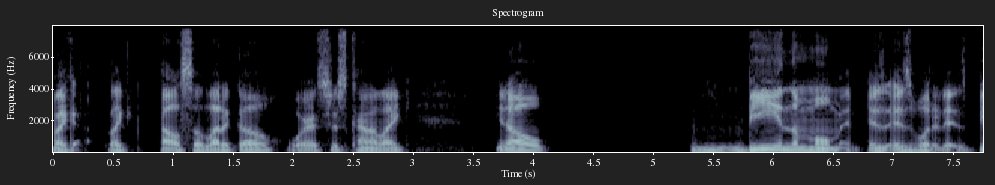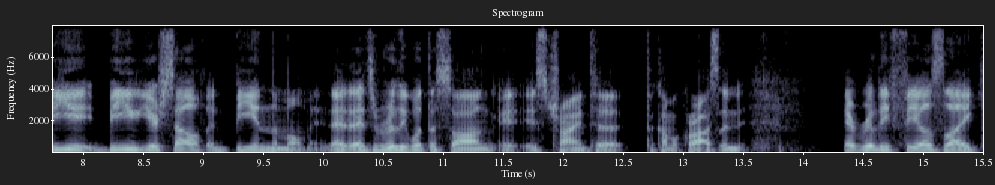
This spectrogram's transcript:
like like Elsa let it go, where it's just kind of like, you know, be in the moment is is what it is. Be be yourself and be in the moment. That, that's really what the song is trying to to come across, and it really feels like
